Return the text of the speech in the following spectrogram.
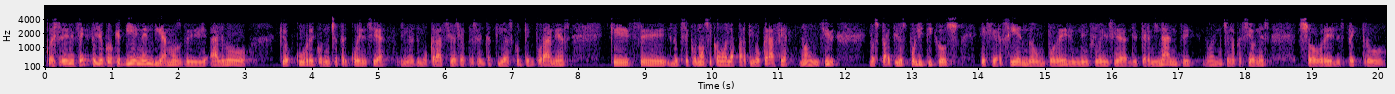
Pues en efecto, yo creo que vienen, digamos, de algo que ocurre con mucha frecuencia en las democracias representativas contemporáneas, que es eh, lo que se conoce como la partidocracia, ¿no? Es decir, los partidos políticos ejerciendo un poder y una influencia determinante, ¿no? En muchas ocasiones sobre el espectro,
